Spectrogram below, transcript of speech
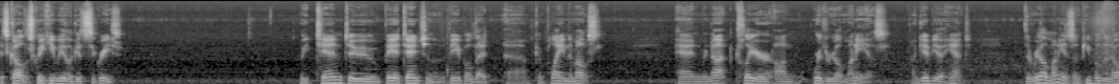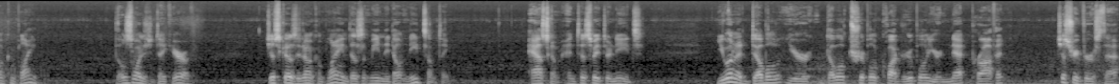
It's called the squeaky wheel gets the grease we tend to pay attention to the people that uh, complain the most. And we're not clear on where the real money is. I'll give you a hint. The real money is in people that don't complain. Those are the ones you take care of. Just because they don't complain doesn't mean they don't need something. Ask them, anticipate their needs. You want to double your double, triple, quadruple your net profit? Just reverse that.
